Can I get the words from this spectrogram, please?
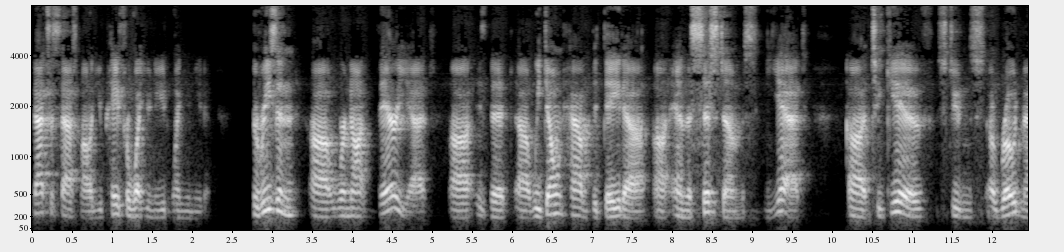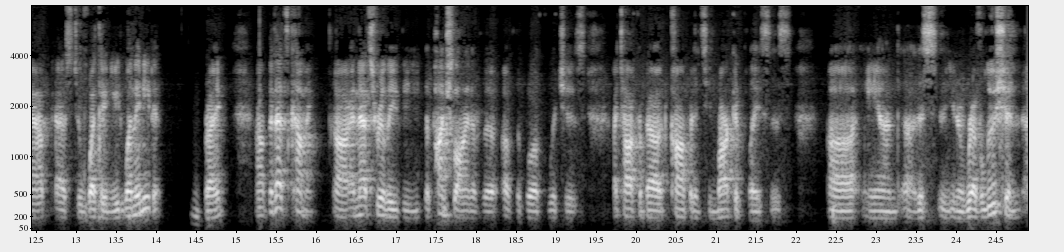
that's a SaaS model. You pay for what you need when you need it. The reason we're not there yet uh, is that uh, we don't have the data uh, and the systems yet uh, to give students a roadmap as to what they need when they need it, right? Uh, but that's coming, uh, and that's really the, the punchline of the of the book, which is I talk about competency marketplaces and this you know revolution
